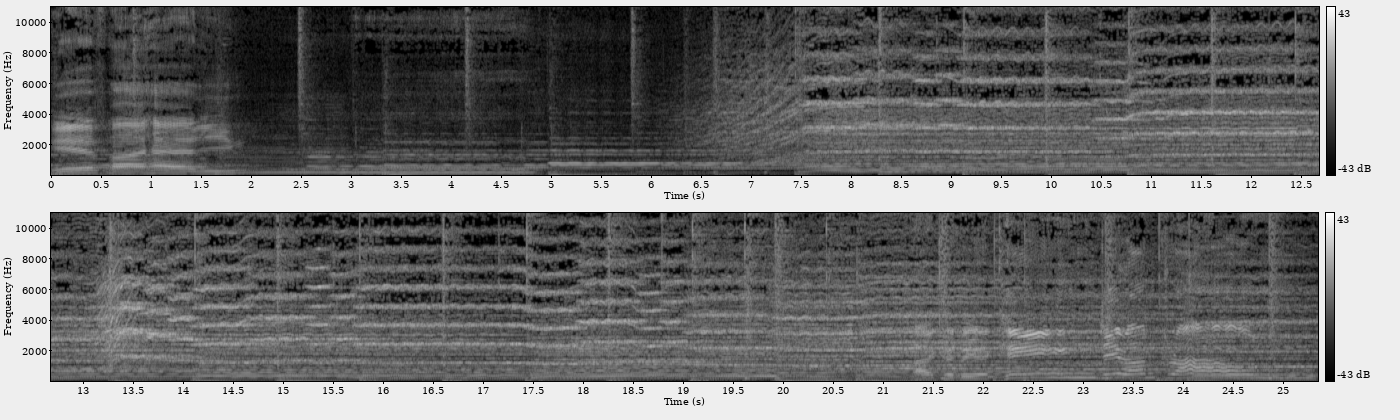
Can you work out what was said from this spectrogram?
if I had you. I could be a king, dear uncrowned,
